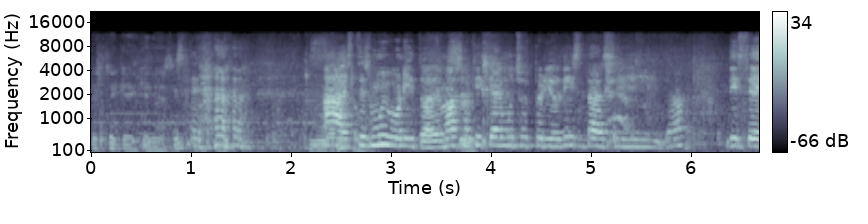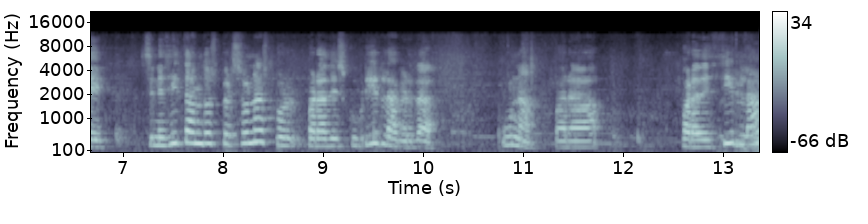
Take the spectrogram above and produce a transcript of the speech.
¿Este qué quiere decir? Este- ah, este es muy bonito. Además, aquí que hay muchos periodistas y ¿ya? dice, se necesitan dos personas por- para descubrir la verdad. Una para, para decirla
